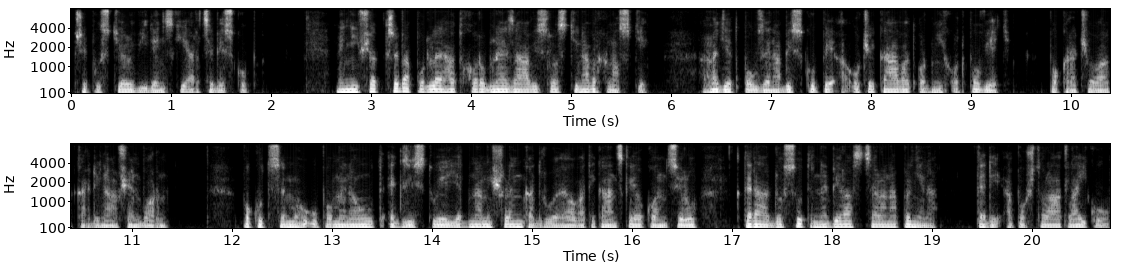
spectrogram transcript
připustil vídeňský arcibiskup. Není však třeba podléhat chorobné závislosti na vrchnosti, hledět pouze na biskupy a očekávat od nich odpověď, pokračoval kardinál Schönborn. Pokud se mohu upomenout, existuje jedna myšlenka druhého vatikánského koncilu, která dosud nebyla zcela naplněna – tedy apoštolát lajků.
